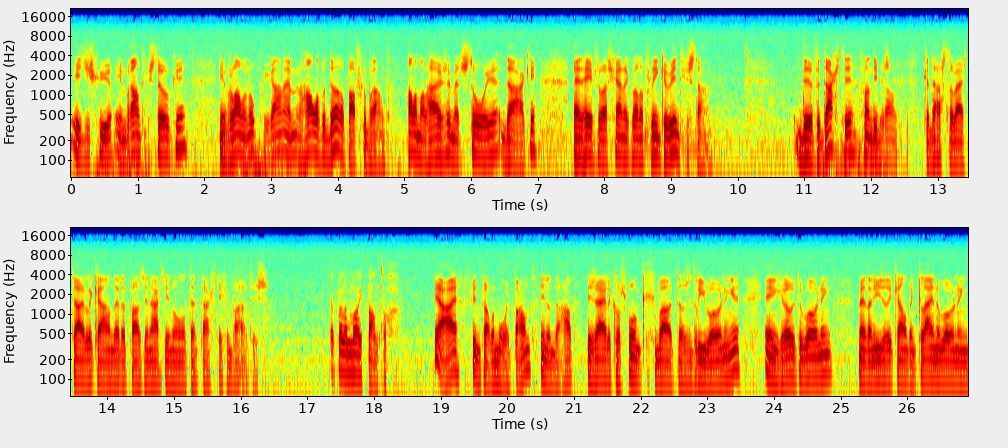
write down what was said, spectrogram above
is die schuur in brand gestoken, in vlammen opgegaan en een halve dorp afgebrand. Allemaal huizen met strooien, daken. En heeft er waarschijnlijk wel een flinke wind gestaan de verdachte van die brand. Kadaster wijst duidelijk aan dat het pas in 1880 gebouwd is. Ook wel een mooi pand, toch? Ja, ik vind het wel een mooi pand, inderdaad. Het is eigenlijk oorspronkelijk gebouwd als drie woningen. Eén grote woning met aan iedere kant een kleine woning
